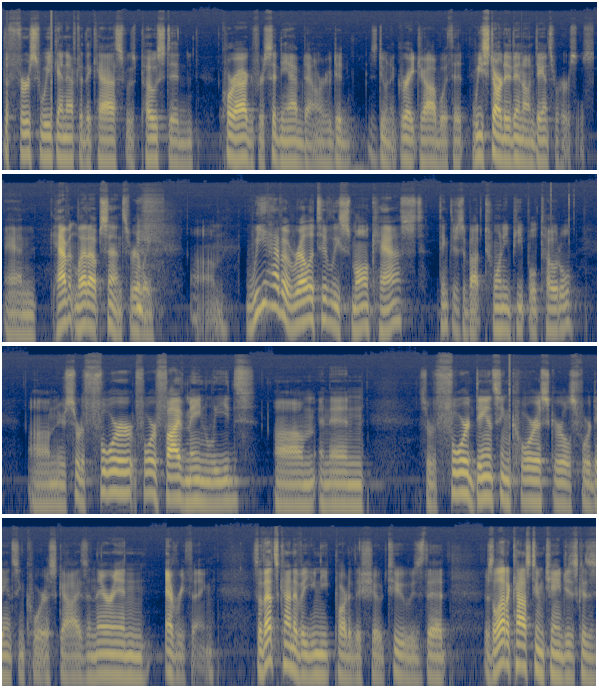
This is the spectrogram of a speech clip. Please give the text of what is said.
The first weekend after the cast was posted, choreographer Sydney Abdauer, who did is doing a great job with it. We started in on dance rehearsals and haven't let up since, really. um, we have a relatively small cast. I think there's about 20 people total. Um, there's sort of four, four or five main leads, um, and then sort of four dancing chorus girls, four dancing chorus guys, and they're in everything. So that's kind of a unique part of the show too, is that there's a lot of costume changes because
